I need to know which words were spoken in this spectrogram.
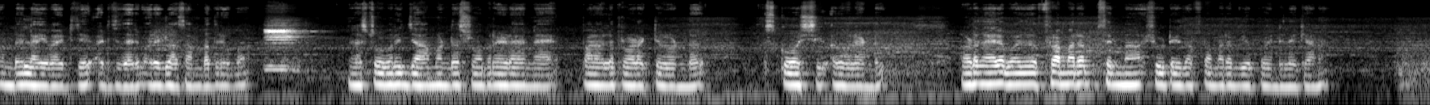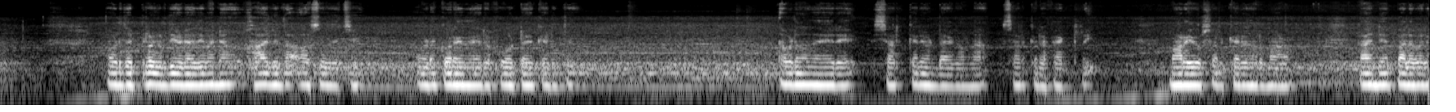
ഉണ്ട്. ലൈവായിട്ട് അടിച്ചു തരും. ഒരു ഗ്ലാസ് അമ്പത് രൂപ. പിന്നെ സ്ട്രോബെറി ജാമുണ്ട് സ്ട്രോബെറിയുടെ തന്നെ പല പല പ്രോഡക്റ്റുകളുണ്ട് സ്കോഷ് അതുപോലെ ഉണ്ട് അവിടെ നേരെ പോയത് ഫ്രമരം സിനിമ ഷൂട്ട് ചെയ്ത ഫ്രമരം വ്യൂ പോയിന്റിലേക്കാണ് അവിടുത്തെ പ്രകൃതിയുടെ അതിമനോഹാരിത ആസ്വദിച്ച് അവിടെ കുറേ നേരം ഫോട്ടോ ഒക്കെ എടുത്ത് അവിടെ നിന്ന് നേരെ ശർക്കര ഉണ്ടാക്കുന്ന ശർക്കര ഫാക്ടറി മറയൂർ ശർക്കര നിർമ്മാണം. അതിന്റെ പല പല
